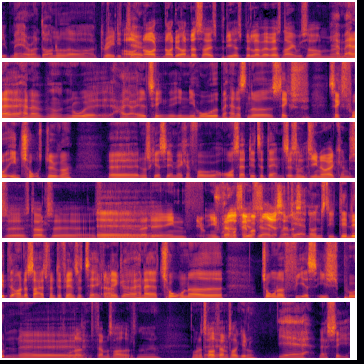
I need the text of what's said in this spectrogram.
i med Aaron Donald og Grady Og Jarrett. når, når det er undersized på de her spillere, hvad, hvad snakker vi så om? øh? Jamen, han er, han er, nu øh, har jeg alle tingene inde i hovedet, men han er sådan noget 6, 6 fod, 1-2 stykker. Øh, nu skal jeg se, om jeg kan få oversat det til dansk. Det er sådan Gino Atkins øh, størrelse, sådan, øh, Øh, hvad er det, en- 1,85 ja, 185 eller eller sådan Ja, noget stil. Det er lidt undersized for en defensive tackle, Ja. ja. ikke? Og han er 200, 280-ish pund. Øh, 135 eller sådan noget, ja. 130-35 kilo. Ja, lad os se.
